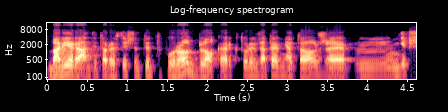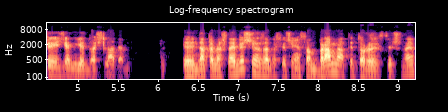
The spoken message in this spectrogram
bariera antyterrorystyczna typu roadblocker, który zapewnia to, że mm, nie przejedziemy jednośladem. Y, Natomiast najwyższym zabezpieczeniem są bramy antyterrorystyczne,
